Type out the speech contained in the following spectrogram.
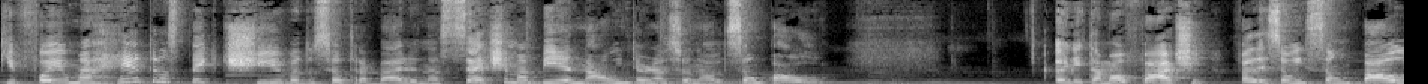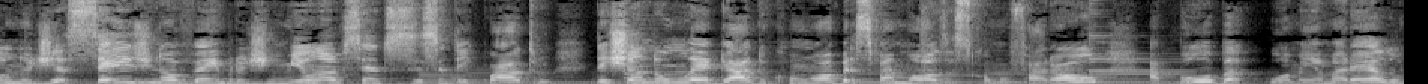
que foi uma retrospectiva do seu trabalho na sétima Bienal Internacional de São Paulo. Anita Malfatti faleceu em São Paulo no dia 6 de novembro de 1964, deixando um legado com obras famosas como Farol, A Boba, O Homem Amarelo,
